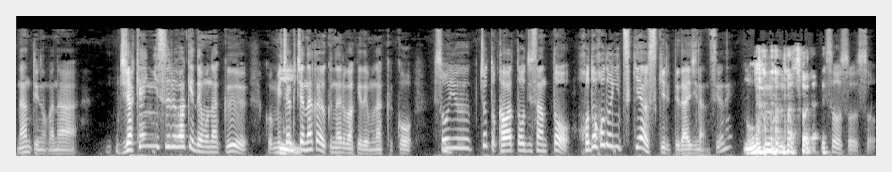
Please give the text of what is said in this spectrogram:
なんていうのかな、邪険にするわけでもなく、こうめちゃくちゃ仲良くなるわけでもなく、こう、そういうちょっと変わったおじさんと、ほどほどに付き合うスキルって大事なんですよね。まあまあまあ、そうだね。そうそうそう。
